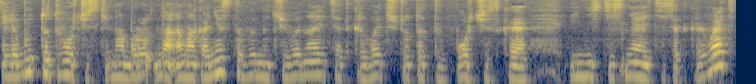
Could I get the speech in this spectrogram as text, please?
или будь то творческий, наоборот, на, наконец-то вы начинаете открывать что-то творческое. И не стесняетесь открывать.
